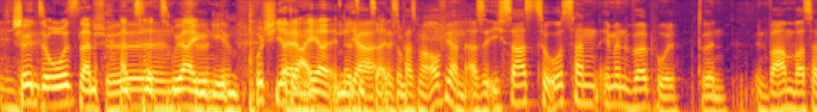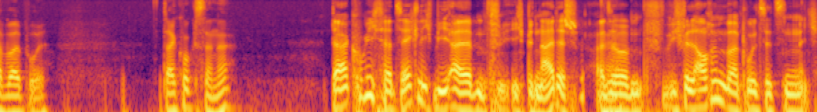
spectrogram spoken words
ja. Schön zu Ostern. Schön, hat es Rührei gegeben. Puschierte ähm, Eier in der ja, Sitzheizung. pass mal auf, Jan. Also ich saß zu Ostern immer in Whirlpool drin. In warmem Wasser Whirlpool. Da guckst du, ne? Da gucke ich tatsächlich, wie, äh, ich bin neidisch. Also ja. ich will auch im Whirlpool sitzen. Ich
